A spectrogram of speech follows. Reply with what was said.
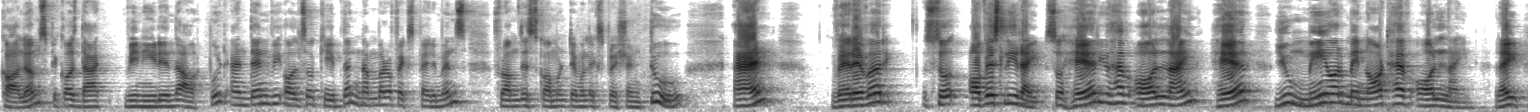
columns because that we need in the output and then we also keep the number of experiments from this common table expression too. And wherever so obviously right so here you have all line here you may or may not have all line right?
